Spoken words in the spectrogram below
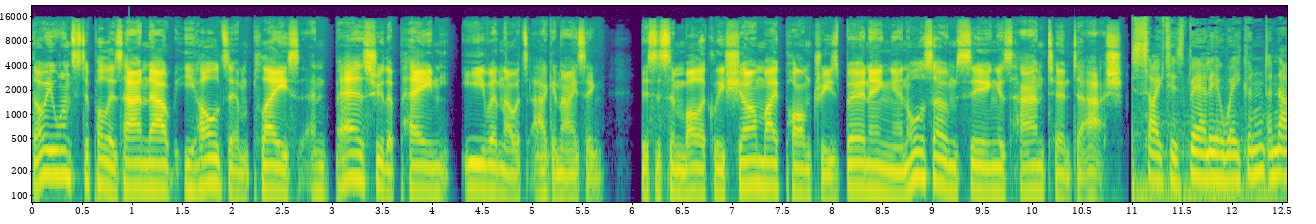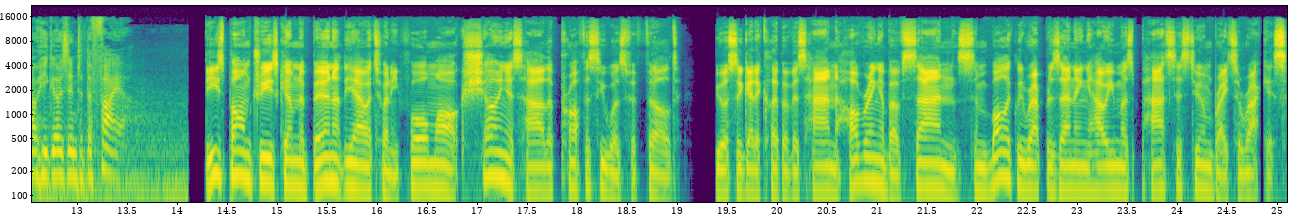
Though he wants to pull his hand out, he holds it in place and bears through the pain even though it's agonizing. This is symbolically shown by palm trees burning and also him seeing his hand turn to ash. His sight is barely awakened, and now he goes into the fire. These palm trees come to burn at the hour 24 mark, showing us how the prophecy was fulfilled. We also get a clip of his hand hovering above sand, symbolically representing how he must pass this to embrace Arrakis.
